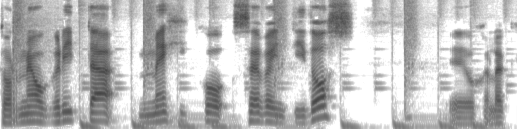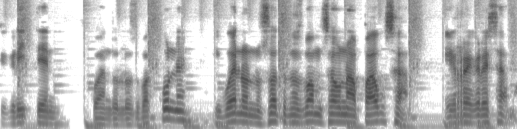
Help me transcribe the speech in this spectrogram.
torneo Grita México C22. Eh, ojalá que griten cuando los vacunen. Y bueno, nosotros nos vamos a una pausa y regresamos.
